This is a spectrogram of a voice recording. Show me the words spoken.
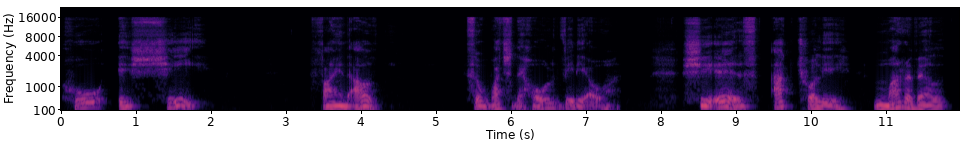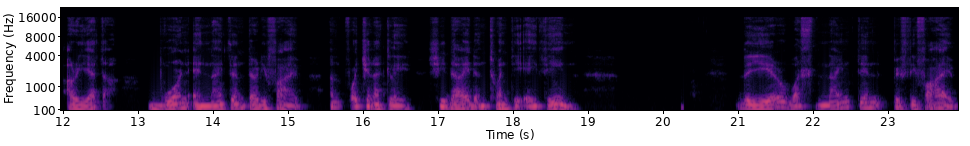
Who is she? Find out. So watch the whole video. She is actually Maribel Arrieta, born in 1935. Unfortunately, she died in 2018. The year was 1955.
